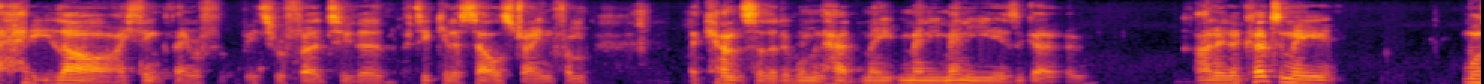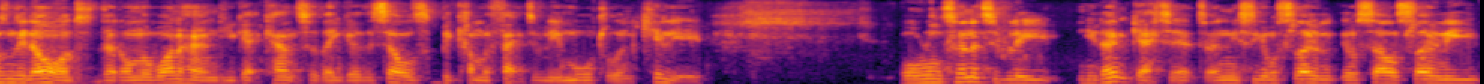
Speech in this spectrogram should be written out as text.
HeLa, I think they it's referred to the particular cell strain from a cancer that a woman had many, many years ago. And it occurred to me, wasn't it odd that on the one hand you get cancer, they go, the cells become effectively immortal and kill you, or alternatively you don't get it and you see your, slow, your cells slowly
